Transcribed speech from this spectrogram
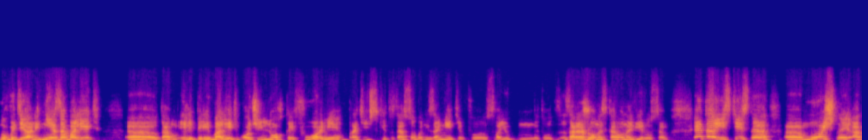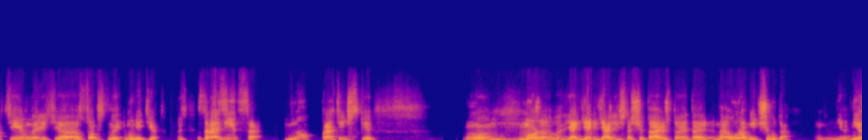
ну, в идеале не заболеть, там, или переболеть в очень легкой форме, практически особо не заметив э, свою вот зараженность коронавирусом. Это, естественно, э, мощный, активный собственный иммунитет. То есть заразиться, ну, практически, можно, я, я, я лично считаю, что это на уровне чуда, не, не,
